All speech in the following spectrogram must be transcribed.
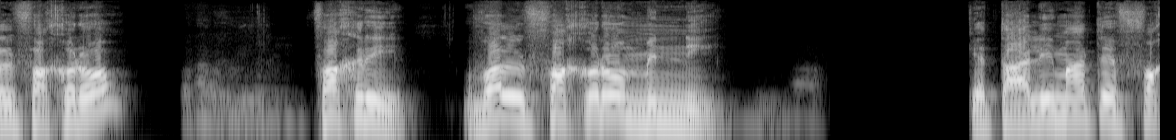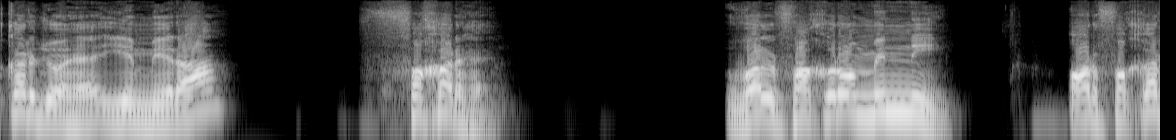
الفقر و فخری و الفقر و منی کہ تعلیمات فخر جو ہے یہ میرا فخر ہے الفقر و منی اور فخر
